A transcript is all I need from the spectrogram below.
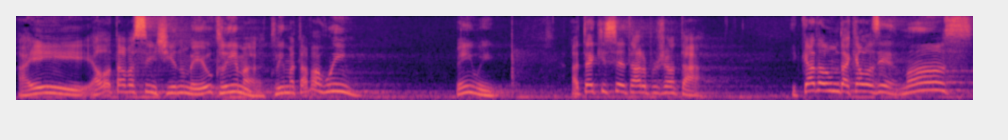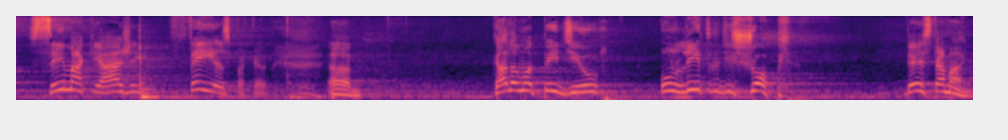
Aí ela estava sentindo meio o clima, o clima estava ruim, bem ruim. Até que sentaram para o jantar. E cada uma daquelas irmãs, sem maquiagem, feias para caramba, ah, cada uma pediu um litro de chopp, desse tamanho,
